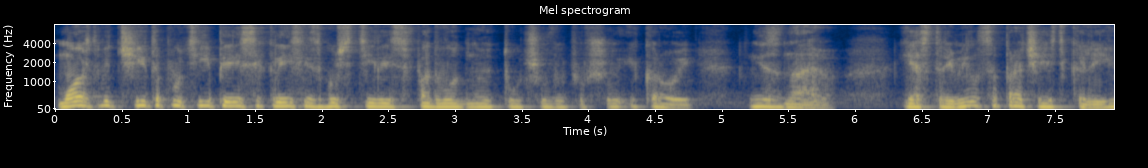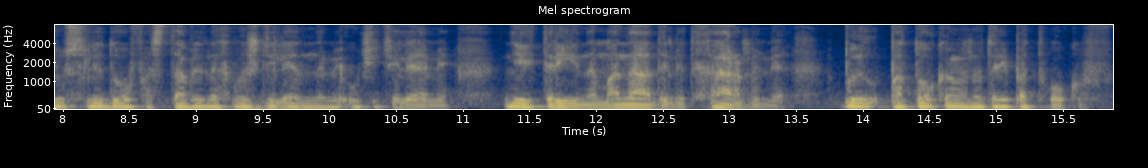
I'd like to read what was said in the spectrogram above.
Может быть, чьи-то пути пересеклись и сгустились в подводную тучу, выпавшую икрой. Не знаю. Я стремился прочесть колею следов, оставленных вожделенными учителями, нейтрино, монадами, дхармами, был потоком внутри потоков,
